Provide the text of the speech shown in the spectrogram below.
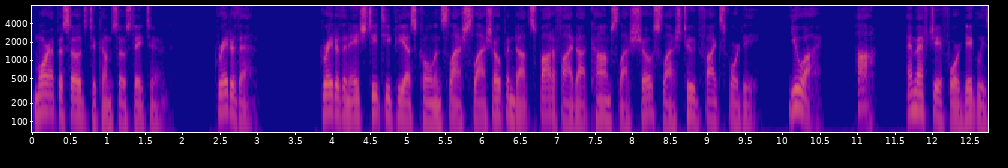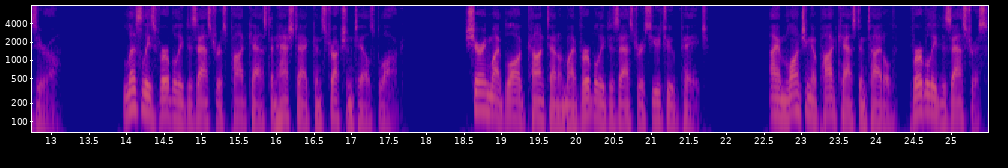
More episodes to come, so stay tuned. Greater than. Greater than https colon slash slash open dot spotify.com slash show slash tude 4D. UI. Ha. MFJ4 Giggly 0. Leslie's Verbally Disastrous podcast and hashtag Construction Tales blog. Sharing my blog content on my Verbally Disastrous YouTube page. I am launching a podcast entitled Verbally Disastrous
